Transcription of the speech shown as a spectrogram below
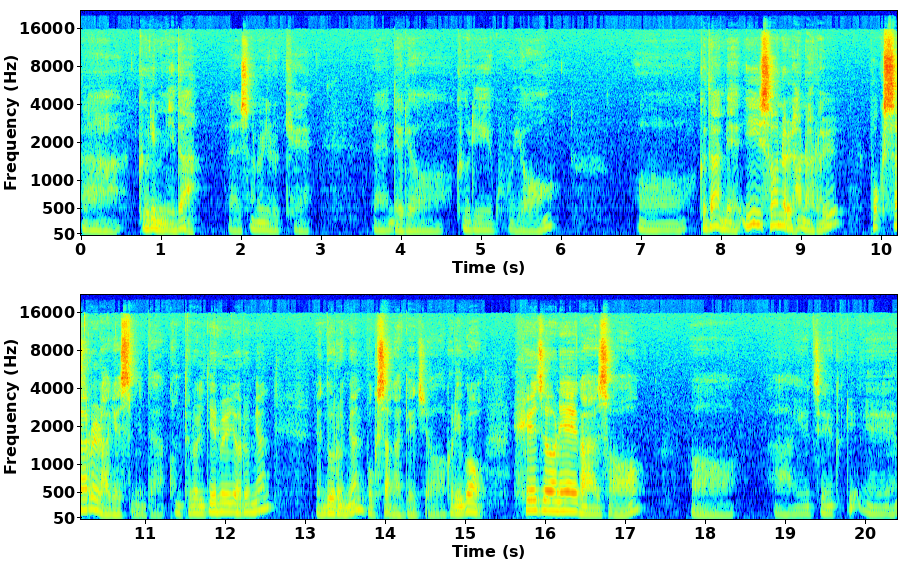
아, 그립니다. 에, 손을 이렇게 에, 내려 그리고요. 어, 그 다음에 이 선을 하나를 복사를 하겠습니다. 컨트롤 D를 열으면 누르면 복사가 되죠. 그리고 회전에 가서 어, 아, 그리, 예,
